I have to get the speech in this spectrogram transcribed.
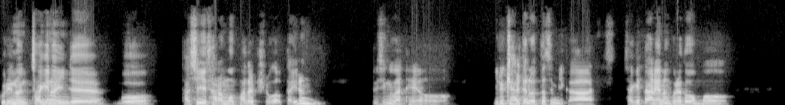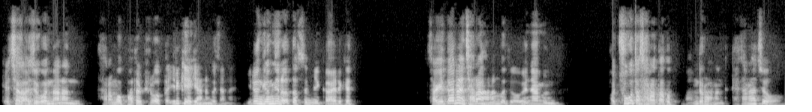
우리는 자기는 이제 뭐 다시 사람 뭐 받을 필요가 없다 이런 뜻인 것 같아요. 이렇게 할 때는 어떻습니까? 자기 딴에는 그래도 뭐 깨쳐가지고 나는 사람 뭐 받을 필요가 없다 이렇게 얘기하는 거잖아요. 이런 경제는 어떻습니까? 이렇게 자기 딴에는 자랑하는 거죠. 왜냐하면 아, 죽었다 살았다도 마음대로 하는데 대단하죠.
